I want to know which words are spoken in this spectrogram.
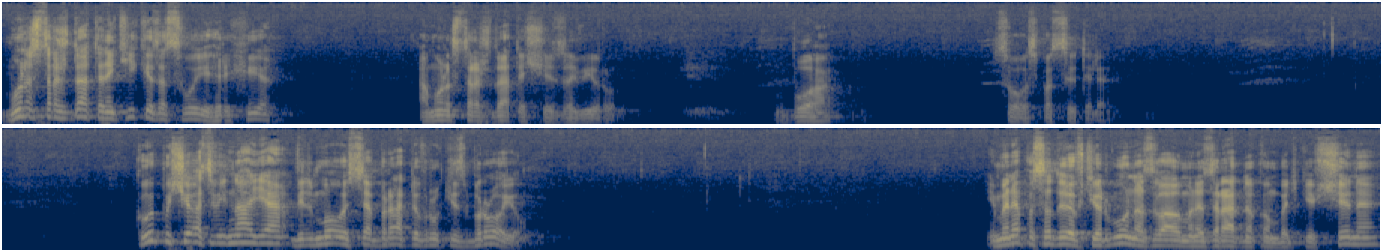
Можна страждати не тільки за свої гріхи, а можна страждати ще й за віру в Бога, свого Спасителя. Коли почалась війна, я відмовився брати в руки зброю. І мене посадили в тюрму, назвали мене зрадником батьківщини,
